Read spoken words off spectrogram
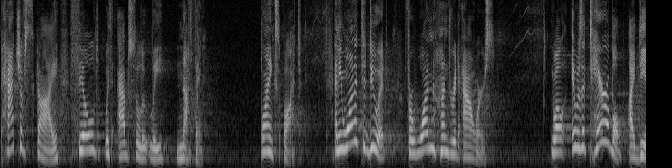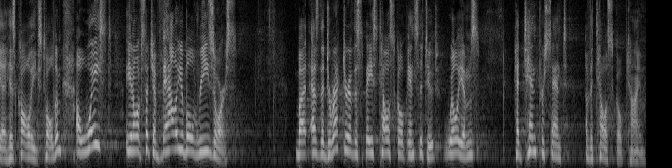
patch of sky filled with absolutely nothing. Blank spot. And he wanted to do it for 100 hours. Well, it was a terrible idea, his colleagues told him, a waste, you know, of such a valuable resource. But as the director of the Space Telescope Institute, Williams had 10% of the telescope time.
